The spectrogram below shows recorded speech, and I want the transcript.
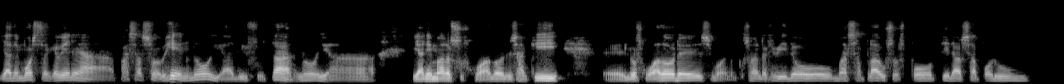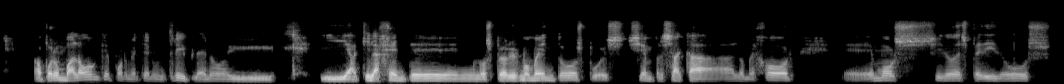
ya demuestra que viene a pasárselo bien, ¿no? Y a disfrutar, ¿no? Y a, animar a sus jugadores. Aquí eh, los jugadores, bueno, pues han recibido más aplausos por tirarse a por un a por un balón que por meter un triple, ¿no? Y, y aquí la gente en los peores momentos, pues siempre saca lo mejor. Eh, hemos sido despedidos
